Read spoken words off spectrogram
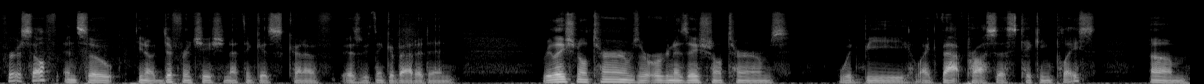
for itself. And so, you know, differentiation, I think, is kind of, as we think about it in relational terms or organizational terms, would be like that process taking place, um,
